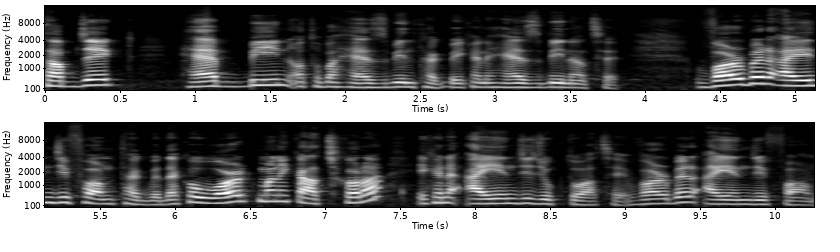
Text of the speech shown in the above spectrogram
সাবজেক্ট হ্যাভ বিন অথবা হ্যাজ বিন থাকবে। এখানে হ্যাজ বিন আছে। ভার্বের আইএনজি ফর্ম থাকবে। দেখো ওয়ার্ক মানে কাজ করা, এখানে আইএনজি যুক্ত আছে। ভার্বের আইএনজি ফর্ম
